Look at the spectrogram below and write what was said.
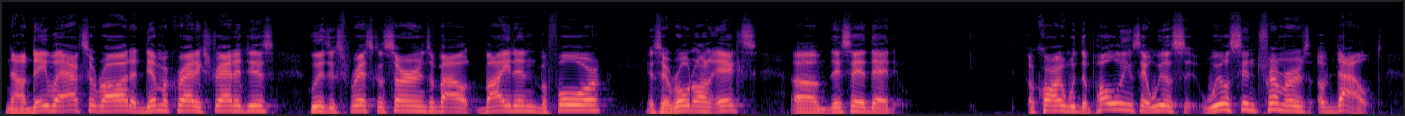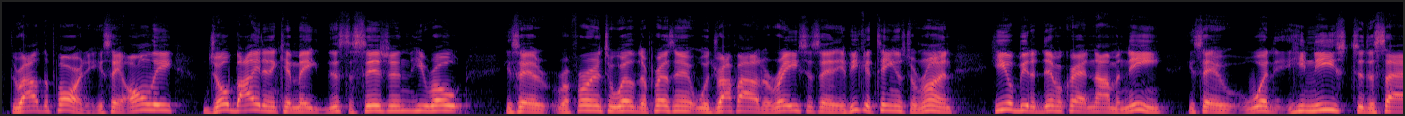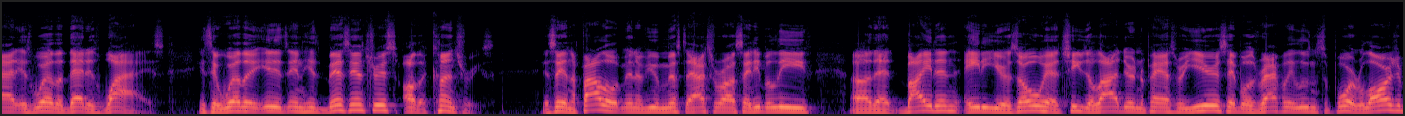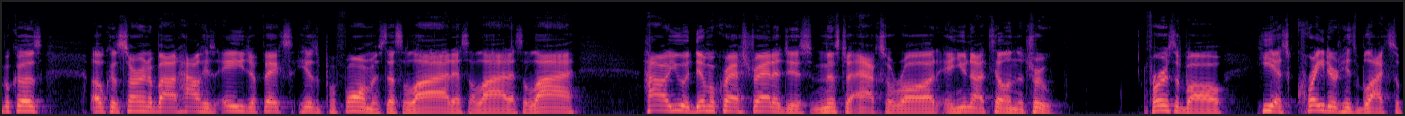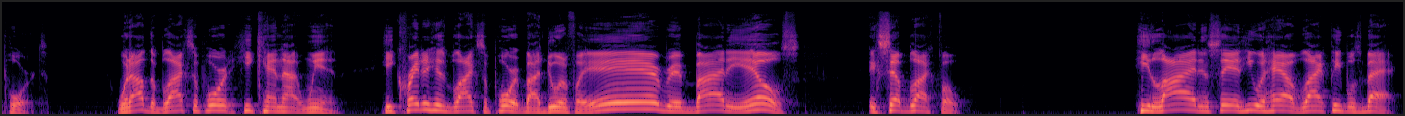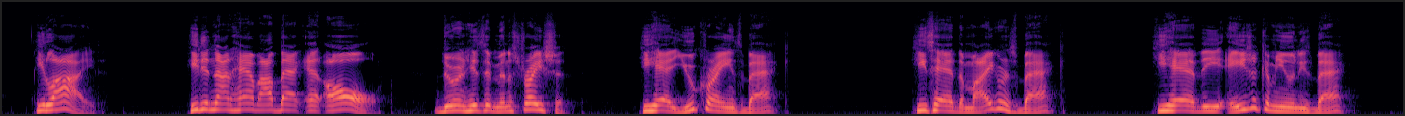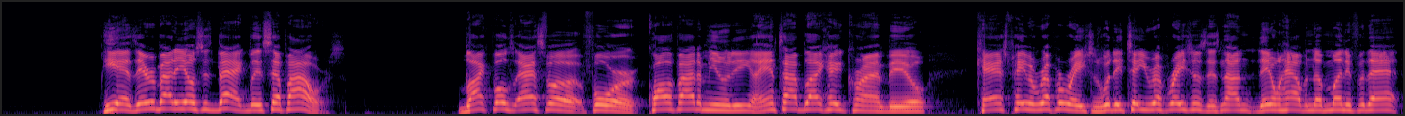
Now, David Axelrod, a Democratic strategist who has expressed concerns about Biden before, they said wrote on X, um, they said that according with the polling, said we'll we'll send tremors of doubt throughout the party. He said only Joe Biden can make this decision. He wrote. He said, referring to whether the president will drop out of the race, he said if he continues to run, he'll be the Democrat nominee. He said what he needs to decide is whether that is wise. He said whether it is in his best interest or the country's. He said in a follow-up interview, Mr. Axelrod said he believed uh, that Biden, 80 years old, had achieved a lot during the past three years, but was rapidly losing support, largely because of concern about how his age affects his performance. That's a lie. That's a lie. That's a lie. How are you a Democrat strategist, Mr. Axelrod, and you're not telling the truth? First of all, he has cratered his black support. Without the black support, he cannot win. He created his black support by doing for everybody else except black folk. He lied and said he would have black people's back. He lied. He did not have our back at all during his administration. He had Ukraine's back. He's had the migrants back. He had the Asian communities back. He has everybody else's back, but except ours. Black folks asked for, for qualified immunity, an anti-black hate crime bill, cash payment reparations. What they tell you reparations? It's not they don't have enough money for that.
